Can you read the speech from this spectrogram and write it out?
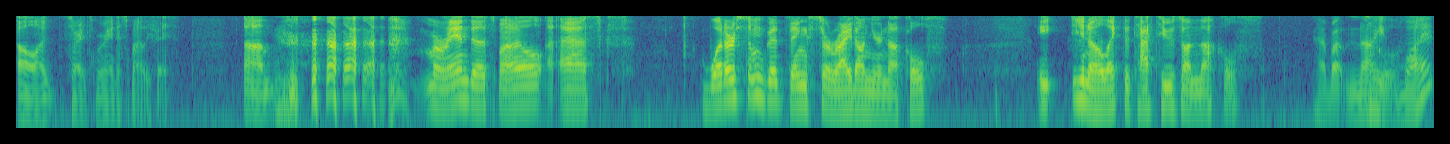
Oh, I'm sorry. It's Miranda smiley face. Um, Miranda smile asks, "What are some good things to write on your knuckles? You know, like the tattoos on knuckles. How about Wait, knuckles? what?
